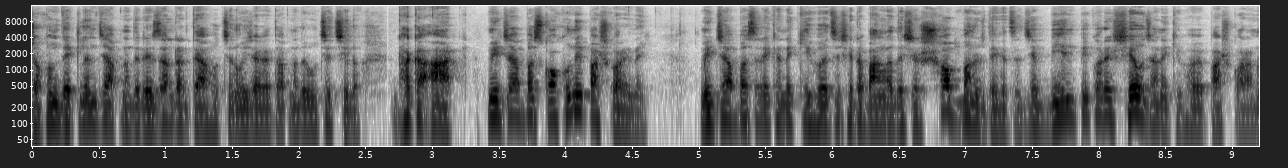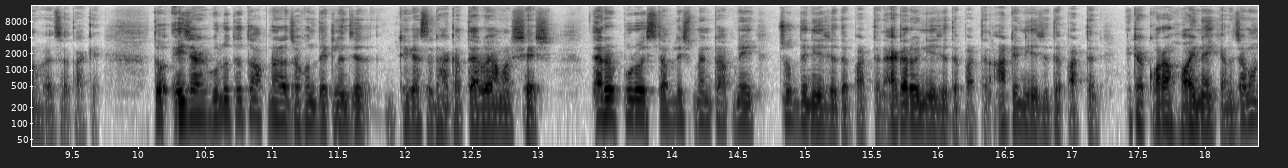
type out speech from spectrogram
যখন দেখলেন যে আপনাদের রেজাল্ট আর দেওয়া হচ্ছে না, ওই জায়গায় তো আপনাদের উচিত ছিল। ঢাকা আট, মির্জা আব্বাস কখনোই পাশ করে নাই। মির্জা আব্বাসের এখানে কী হয়েছে সেটা বাংলাদেশের সব মানুষ দেখেছে, যে বিএনপি করে সেও জানে কীভাবে পাশ করানো হয়েছে তাকে। তো এই জায়গাগুলোতে তো আপনারা যখন দেখলেন যে, ঠিক আছে, ঢাকা তেরোয় আমার শেষ, তেরোর পুরো এস্টাবলিশমেন্ট আপনি চোদ্দে নিয়ে যেতে পারতেন এগারোয় নিয়ে যেতে পারতেন আটে নিয়ে যেতে পারতেন, এটা করা হয় নাই কেন? যেমন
